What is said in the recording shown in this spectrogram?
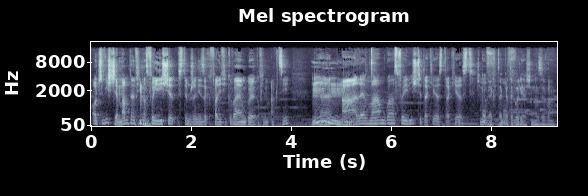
Oczywiście, mam ten film na swojej liście, z tym, że nie zakwalifikowałem go jako film akcji. Mm. Ale mam go na swojej liście, tak jest, tak jest. Ciekawe, mów, jak ta mów. kategoria się nazywa.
